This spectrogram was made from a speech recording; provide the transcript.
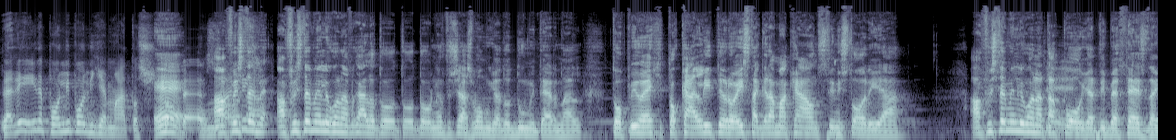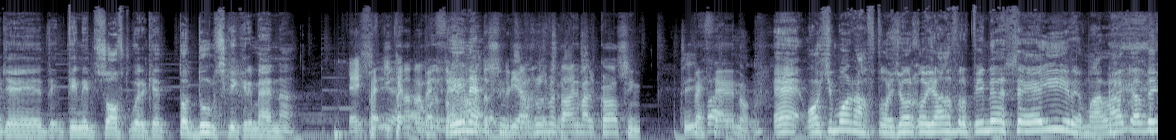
δηλαδή είναι πολύ πολύ γεμάτος. Ε, πέρσι. αφήστε με, αφήστε με λίγο να βγάλω το, το, τον ενθουσιασμό μου για το Doom Eternal, το οποίο έχει το καλύτερο Instagram account στην ιστορία. Αφήστε με λίγο να τα πω για την Bethesda και την- την id Software και το Doom συγκεκριμένα. Έχει και ένα τραγούδι το Πεθαίνω Είναι- από τους soundtrack, δεν ξέρω αν συνδυασμούς το με το ξέρεις. Animal Crossing. Τι Πεθαίνω. Ε, όχι μόνο αυτό, Γιώργο, οι άνθρωποι είναι θεοί, ρε μαλάκα, δεν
